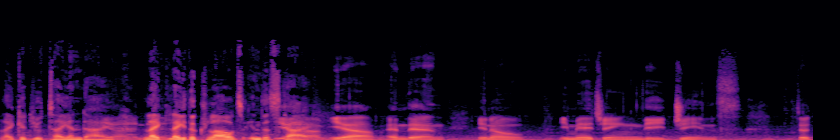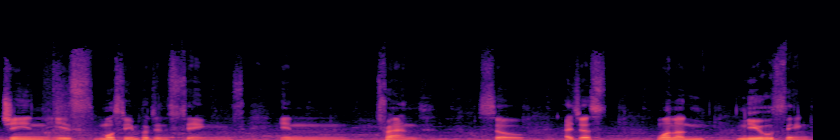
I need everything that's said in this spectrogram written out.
Like a tie and dye, Yeah, and like like the clouds in the sky. Yeah, yeah, and then you know, imaging the jeans. The jean is most important things in trend. So I just want a n- new things.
